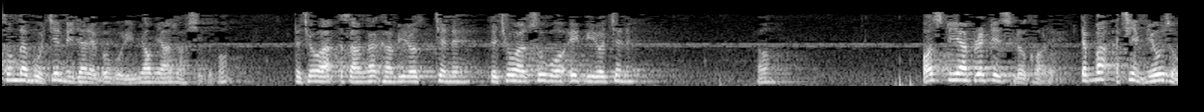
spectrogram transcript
ဆုံးသတ်ဖို့ကျင့်နေကြတဲ့ပုဂ္ဂိုလ်တွေမြောက်များစွာရှိတယ်ပေါ့တချို့ကအစာငတ်ခံပြီးတော့ကျင့်တယ်တချို့ကစူးပေါ်အိပ်ပြီးတော့ကျင့်တယ်ဟော osteoporosis လို့ခေါ်တယ်တပတ်အကျင့်မျိုးစုံ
